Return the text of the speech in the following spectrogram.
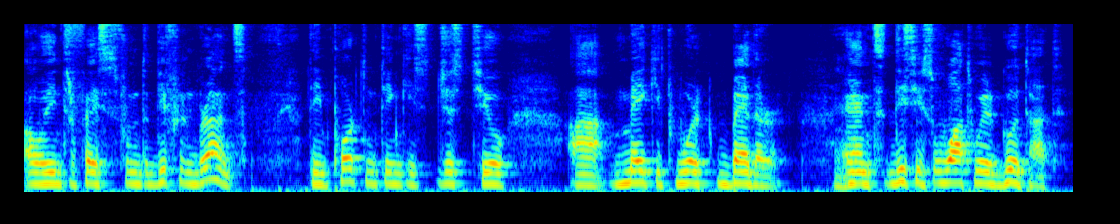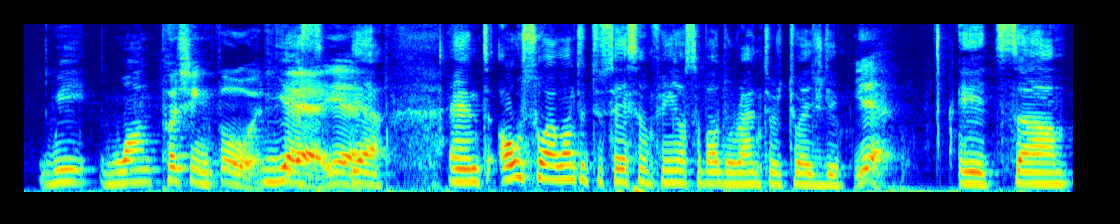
audio interfaces from the different brands, the important thing is just to uh, make it work better. Mm-hmm. And this is what we're good at. We want Pushing forward. Yes, Yeah, yeah. And also, I wanted to say something else about the Orion 32 HD. Yeah. It's um,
